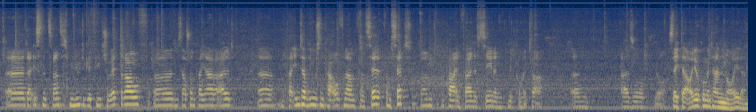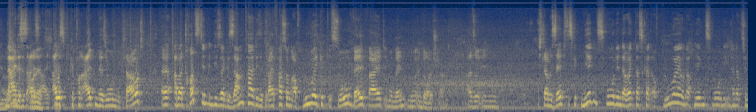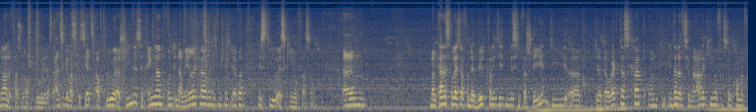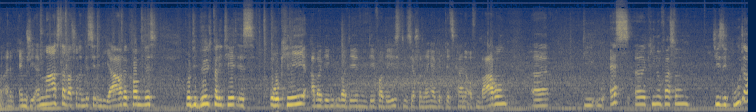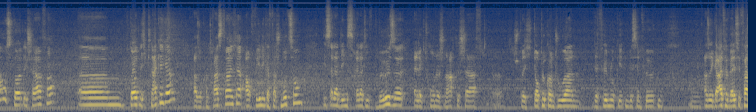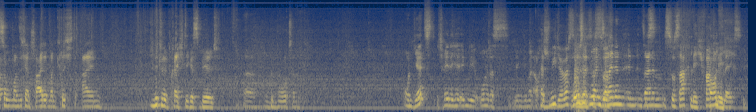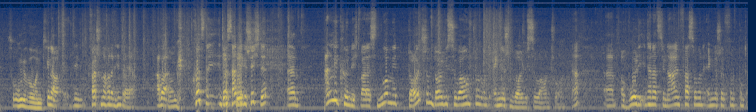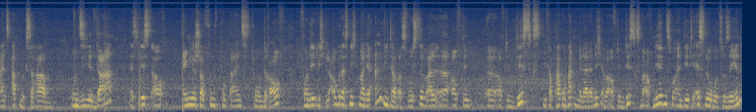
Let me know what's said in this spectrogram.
Äh, da ist eine 20-minütige Featurette drauf, äh, die ist auch schon ein paar Jahre alt. Äh, ein paar Interviews, ein paar Aufnahmen von Set, vom Set und ein paar entfallene Szenen mit Kommentar. Ähm, also, ja. Ist echt der Audiokommentar neu dann? Oder? Nein, das ist alles alt. Alles von alten Versionen geklaut. Äh, aber trotzdem in dieser Gesamtheit, diese drei Fassungen auf Blu-ray gibt es so weltweit im Moment nur in Deutschland. Also in, ich glaube selbst, es gibt nirgendwo den Director's Cut auf Blu-ray und auch nirgendwo die internationale Fassung auf Blu-ray. Das Einzige, was bis jetzt auf Blu-ray erschienen ist, in England und in Amerika, wenn ich mich nicht irre, ist die US-Kinofassung. Ähm, man kann es vielleicht auch von der Bildqualität ein bisschen verstehen. Die, äh, der Director's Cut und die internationale Kinofassung kommen von einem MGM Master, was schon ein bisschen in die Jahre gekommen ist. Und die Bildqualität ist okay, aber gegenüber den DVDs, die es ja schon länger gibt, jetzt keine Offenbarung. Äh, die US-Kinofassung, die sieht gut aus, deutlich schärfer, ähm, deutlich knackiger, also kontrastreicher, auch weniger Verschmutzung, ist allerdings relativ böse elektronisch nachgeschärft, äh, sprich Doppelkonturen, der Filmlook geht ein bisschen flöten. Also egal für welche Fassung man sich entscheidet, man kriegt ein mittelprächtiges Bild äh, geboten. Und jetzt, ich rede hier irgendwie, ohne dass irgendjemand, auch Herr Schmid, Ja, bröselt nur ist in, so- seinen, in, in seinem Ist so sachlich, fachlich. Cornflakes. So ungewohnt. Genau, den Quatsch machen wir dann hinterher. Aber Und- kurz eine interessante Geschichte. Ähm, angekündigt war das nur mit deutschem Dolby Surround Ton und englischem Dolby Surround Ton. Ja? Ähm, obwohl die internationalen Fassungen englische 5.1 Abmixer haben. Und siehe da, es ist auch englischer 5.1 Ton drauf, von dem ich glaube, dass nicht mal der Anbieter was wusste, weil äh, auf den äh, auf den Discs, die Verpackung hatten wir leider nicht, aber auf den Discs war auch nirgendwo ein DTS-Logo zu sehen.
